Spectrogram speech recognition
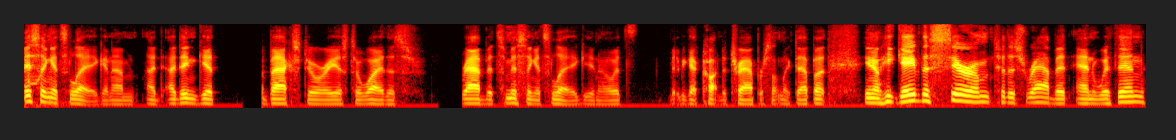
missing its leg. And I'm, I, I didn't get the backstory as to why this rabbit's missing its leg you know? It's maybe got caught in a trap or something like that. But you know he gave this serum to this rabbit and within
